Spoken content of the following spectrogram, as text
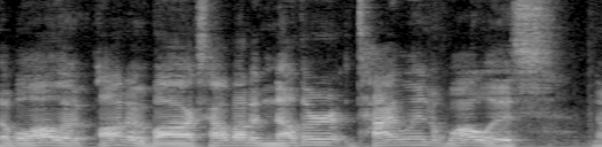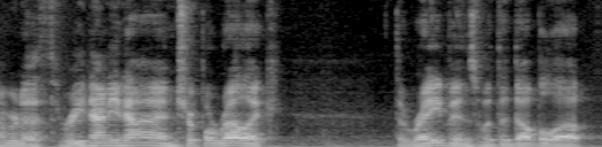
Double auto, auto box. How about another Tylan Wallace, number to 399, triple relic. The Ravens with the double up.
